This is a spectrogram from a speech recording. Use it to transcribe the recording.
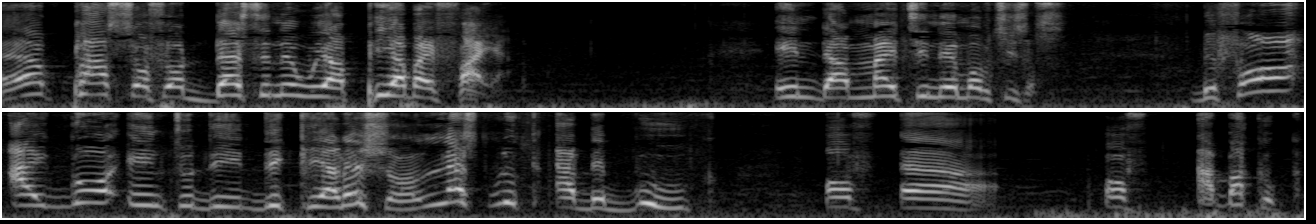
A parts of your destiny will appear by fire. In the mighty name of Jesus. Before I go into the declaration, let's look at the book of uh, of Habakkuk.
